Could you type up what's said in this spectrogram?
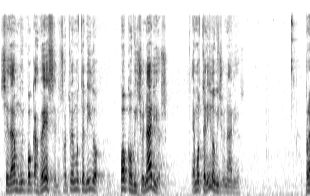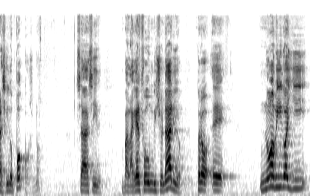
se dan muy pocas veces. Nosotros hemos tenido pocos visionarios, hemos tenido visionarios, pero han sido pocos, ¿no? O sea, es decir, Balaguer fue un visionario, pero no ha habido allí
